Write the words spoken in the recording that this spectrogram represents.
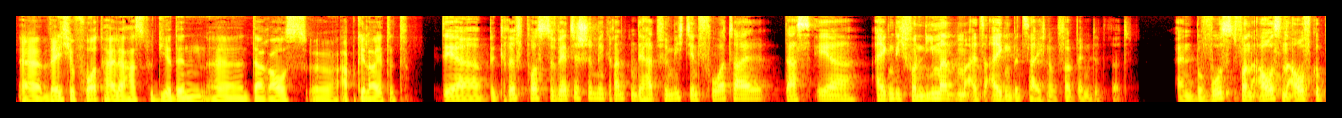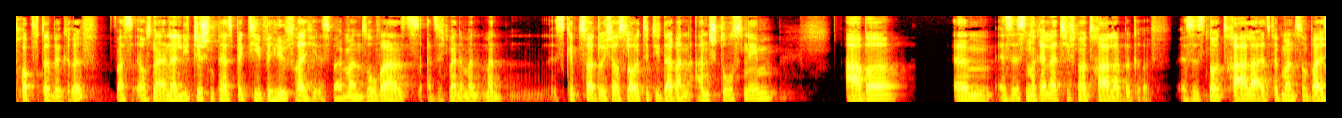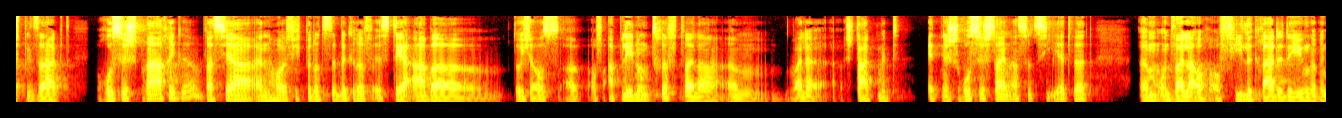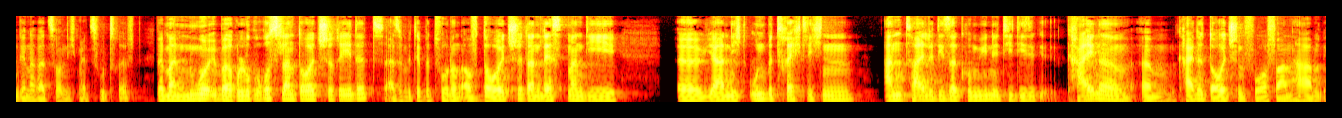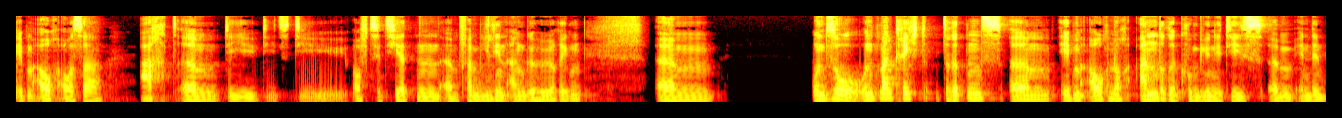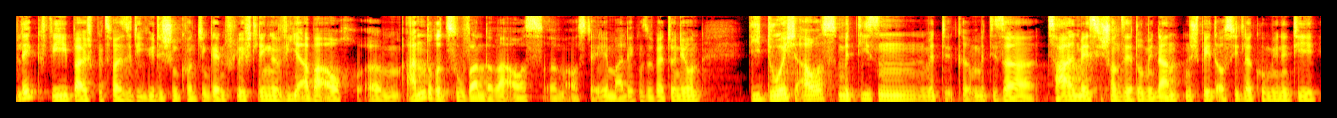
Äh, welche Vorteile hast du dir denn äh, daraus äh, abgeleitet? Der Begriff postsowjetische Migranten, der hat für mich den Vorteil, dass er eigentlich von niemandem als Eigenbezeichnung verwendet wird. Ein bewusst von außen aufgepropfter Begriff, was aus einer analytischen Perspektive hilfreich ist, weil man sowas, also ich meine, man, man, es gibt zwar durchaus Leute, die daran Anstoß nehmen, aber ähm, es ist ein relativ neutraler Begriff. Es ist neutraler, als wenn man zum Beispiel sagt, russischsprachige, was ja ein häufig benutzter Begriff ist, der aber durchaus auf Ablehnung trifft, weil er, ähm, weil er stark mit ethnisch russisch sein assoziiert wird und weil er auch auf viele gerade der jüngeren Generation nicht mehr zutrifft. Wenn man nur über Russlanddeutsche redet, also mit der Betonung auf Deutsche, dann lässt man die äh, ja nicht unbeträchtlichen Anteile dieser Community, die keine, ähm, keine deutschen Vorfahren haben, eben auch außer Acht, ähm, die, die, die oft zitierten ähm, Familienangehörigen. Ähm, und so. Und man kriegt drittens ähm, eben auch noch andere Communities ähm, in den Blick, wie beispielsweise die jüdischen Kontingentflüchtlinge, wie aber auch ähm, andere Zuwanderer aus, ähm, aus der ehemaligen Sowjetunion, die durchaus mit diesen, mit, mit dieser zahlenmäßig schon sehr dominanten Spätaussiedler-Community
